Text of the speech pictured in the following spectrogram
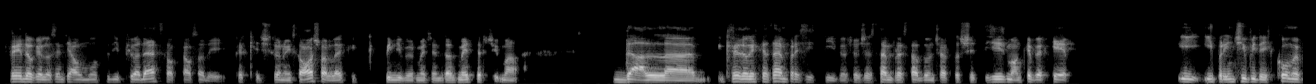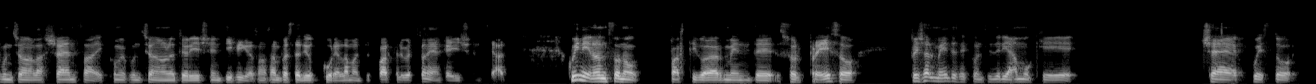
Credo che lo sentiamo molto di più adesso a causa di perché ci sono i social e che quindi permettono di trasmetterci, ma dal, credo che sia sempre esistito, cioè c'è sempre stato un certo scetticismo, anche perché i, i, principi del come funziona la scienza e come funzionano le teorie scientifiche sono sempre stati oscuri alla maggior parte delle persone, anche agli scienziati. Quindi non sono particolarmente sorpreso, specialmente se consideriamo che c'è questo,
